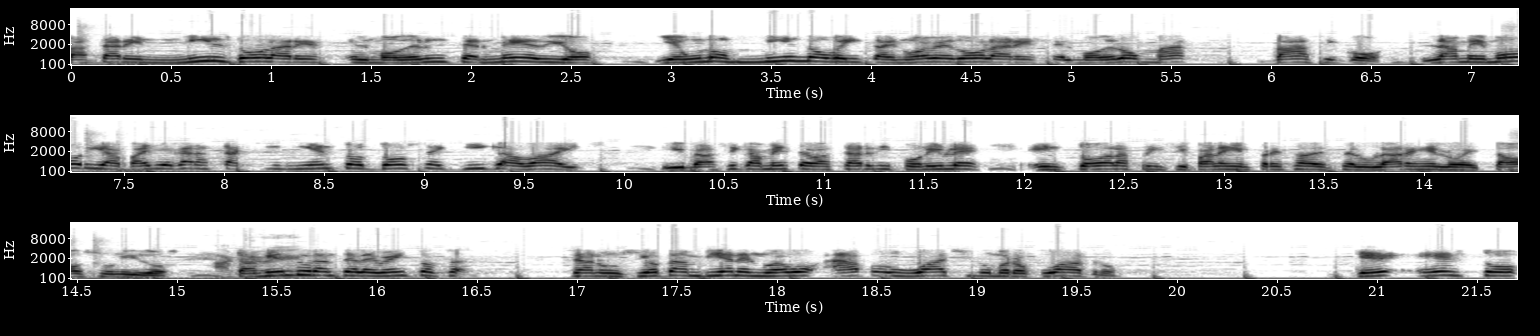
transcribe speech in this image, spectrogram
va a estar en 1000 dólares el modelo intermedio y en unos 1099 dólares el modelo más básico. La memoria va a llegar hasta 512 gigabytes y básicamente va a estar disponible en todas las principales empresas de celulares en los Estados Unidos. Ah, también durante el evento se anunció también el nuevo Apple Watch número 4 que esto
